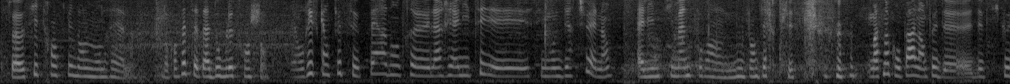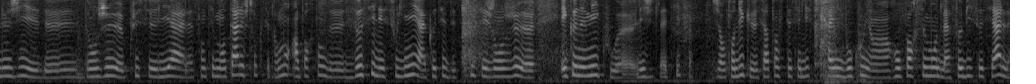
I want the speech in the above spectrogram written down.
soient aussi transmis dans le monde réel. Donc en fait, c'est à double tranchant on risque un peu de se perdre entre la réalité et ces mondes virtuels. Hein. Aline Timan pourra nous en dire plus. Maintenant qu'on parle un peu de, psychologie et d'enjeux plus liés à la santé mentale, je trouve que c'est vraiment important d'aussi les souligner à côté de tous ces enjeux euh, économiques ou euh, législatifs. J'ai entendu que certains spécialistes craignent beaucoup un renforcement de la phobie sociale.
